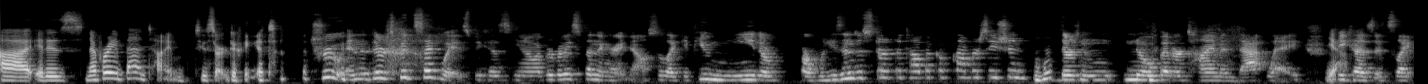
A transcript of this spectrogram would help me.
uh, it is never a bad time to start doing it. True, and there's good segues because you know everybody's spending right now. So like, if you need a, a reason to start the topic of conversation, Mhm. there's n- no better time in that way Yeah. because it's like,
